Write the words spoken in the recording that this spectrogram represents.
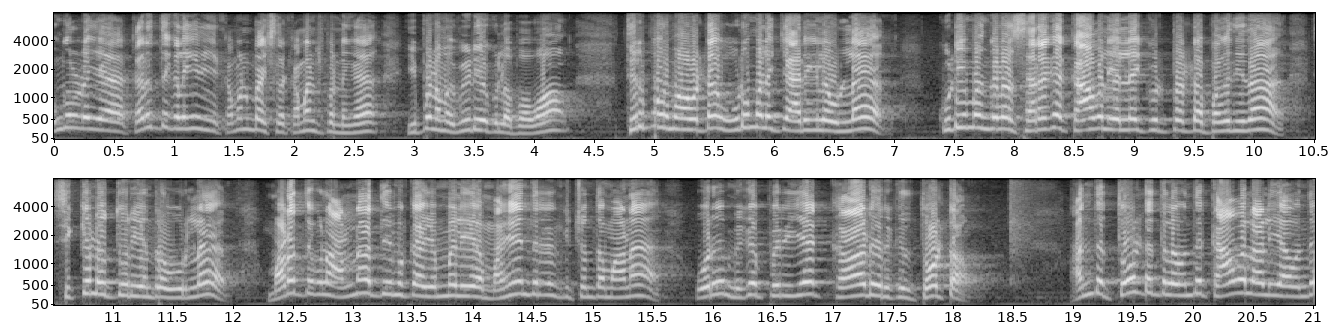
உங்களுடைய கருத்துக்களையும் நீங்கள் கமெண்ட் பாக்ஸில் கமெண்ட் பண்ணுங்கள் இப்போ நம்ம வீடியோக்குள்ளே போவோம். திருப்பூர் மாவட்டம் உடுமலைக்கு அருகில் உள்ள குடிமங்கலம் சரக காவல் எல்லைக்கு உட்பட்ட பகுதி தான் சிக்கனத்தூர் என்ற ஊரில் மடத்துக்குளம் அதிமுக எம்எல்ஏ மகேந்திரனுக்கு சொந்தமான ஒரு மிகப்பெரிய காடு இருக்குது தோட்டம். அந்த தோட்டத்தில் வந்து காவலாளியாக வந்து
